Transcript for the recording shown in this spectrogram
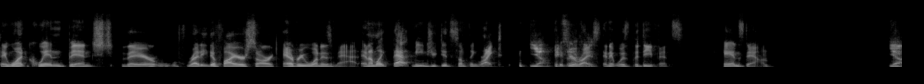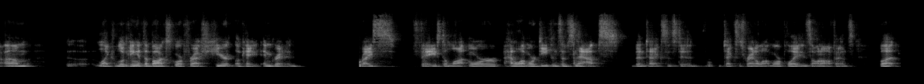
They want Quinn benched. They're ready to fire Sark. Everyone is mad." And I'm like, "That means you did something right." Yeah, if you're right, and it was the defense, hands down. Yeah, um, like looking at the box score fresh here. Okay, and granted, Rice faced a lot more, had a lot more defensive snaps than Texas did. Texas ran a lot more plays on offense, but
